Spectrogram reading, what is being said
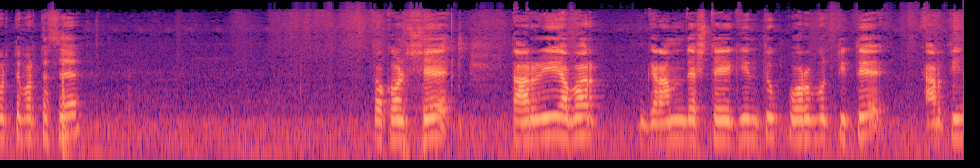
করতে পারতেছে তখন সে তারই আবার গ্রাম দেশ থেকে কিন্তু পরবর্তীতে আর তিন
